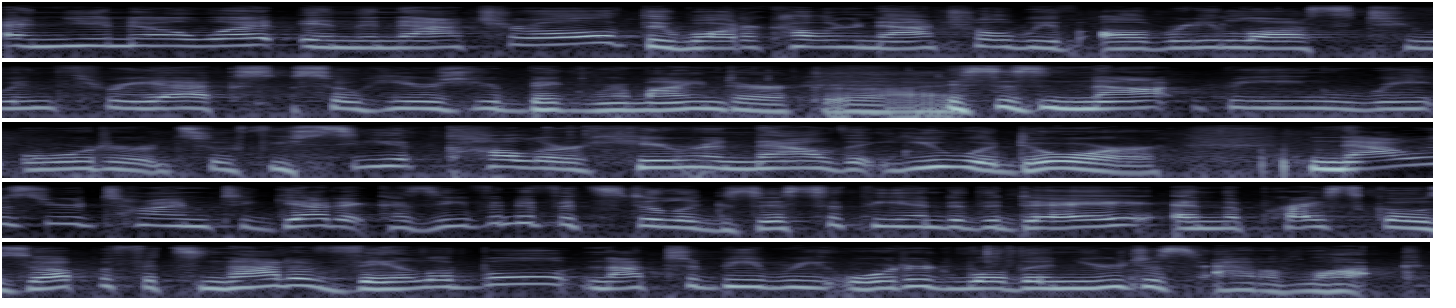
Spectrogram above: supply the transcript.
And you know what? In the natural, the watercolor natural, we've already lost 2 and 3X. So here's your big reminder. Good. This is not being reordered. So if you see a color here and now that you adore, now is your time to get it. Because even if it still exists at the end of the day and the price goes up, if it's not available, not to be reordered, well, then you're just out of luck.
